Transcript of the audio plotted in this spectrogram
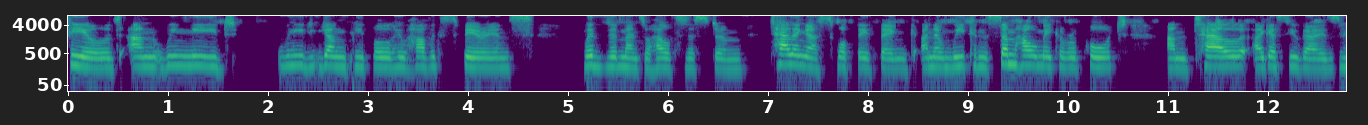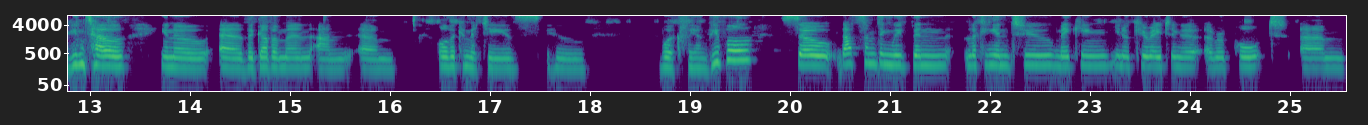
field, and we need we need young people who have experience with the mental health system telling us what they think and then we can somehow make a report and tell i guess you guys we can tell you know uh, the government and um, all the committees who work for young people. So that's something we've been looking into making you know curating a, a report um,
